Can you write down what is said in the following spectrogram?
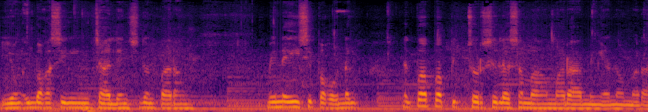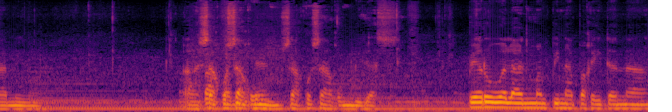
Yung iba kasing challenge doon parang may naisip ako nag nagpapapicture sila sa mga maraming ano maraming ah, sako-sakong sako-sakong bigas. Pero wala namang pinapakita na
